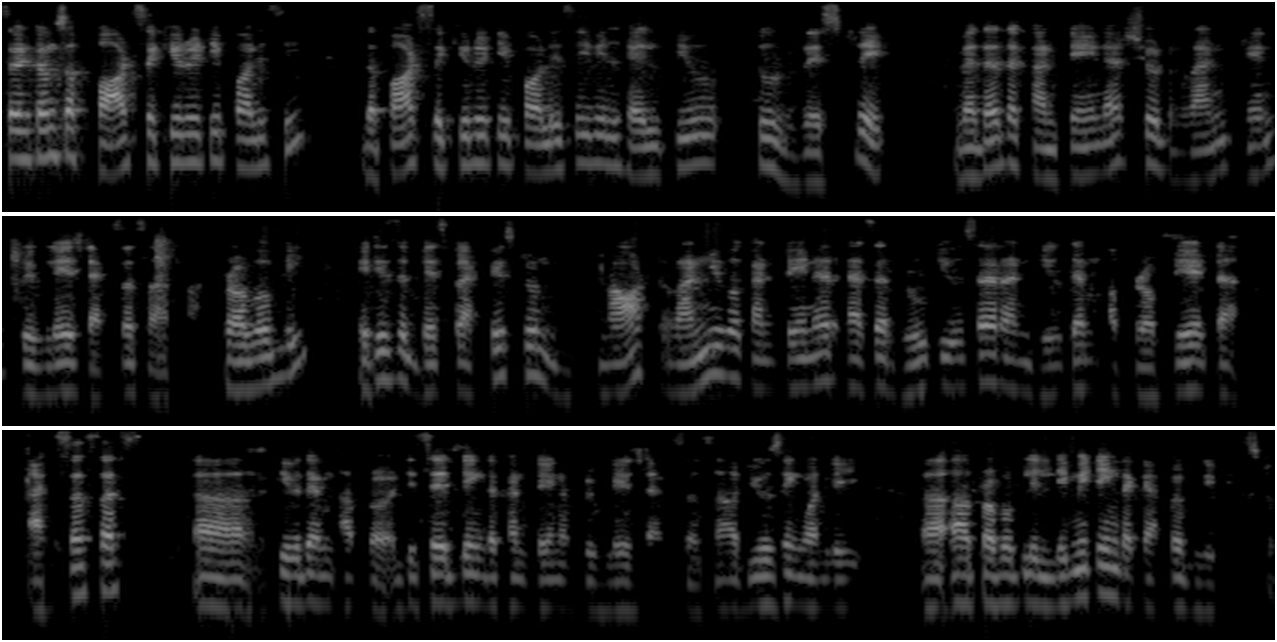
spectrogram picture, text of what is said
so in terms of pod security policy, the pod security policy will help you to restrict whether the container should run in privileged access or not. Probably it is a best practice to not run your container as a root user and give them appropriate uh, accesses, uh, give them disabling the container privileged access or using only uh, or probably limiting the capabilities to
